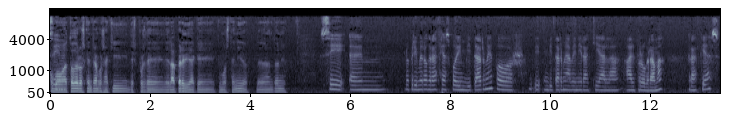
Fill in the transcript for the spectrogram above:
como Sí. a todos los que entramos aquí después de, de la pérdida que, que hemos tenido de Don Antonio? Sí, em, lo primero, gracias por invitarme, por invitarme a venir aquí a la- al programa. Gracias.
